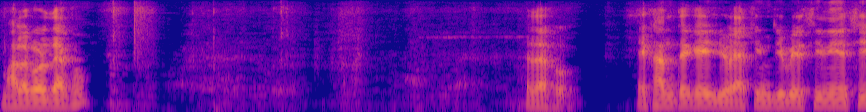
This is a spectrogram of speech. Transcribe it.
ভালো করে দেখো। দেখো, এখান থেকে এই যে এক ইঞ্চি বেশি নিয়েছি,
